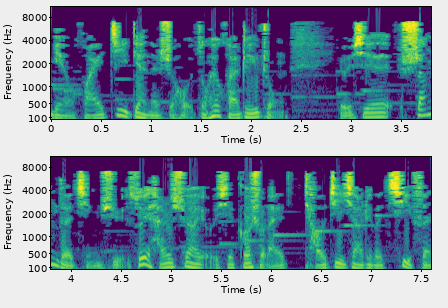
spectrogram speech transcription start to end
缅怀祭奠的时候，总会怀着一种有一些伤的情绪，所以还是需要有一些歌手来调剂一下这个气氛。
